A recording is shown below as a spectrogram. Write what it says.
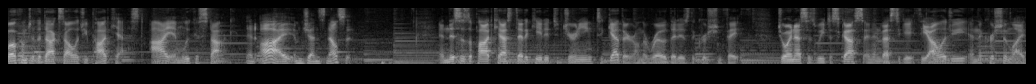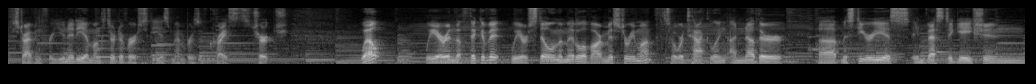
welcome to the Doxology Podcast. I am Lucas Stock. And I am Jens Nelson. And this is a podcast dedicated to journeying together on the road that is the Christian faith. Join us as we discuss and investigate theology and the Christian life, striving for unity amongst our diversity as members of Christ's church. Well, we are in the thick of it. We are still in the middle of our mystery month, so we're tackling another uh, mysterious investigation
